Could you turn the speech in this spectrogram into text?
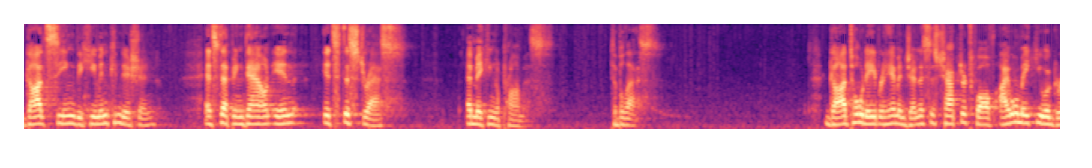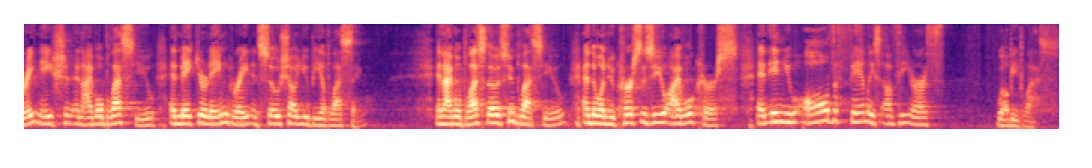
God seeing the human condition and stepping down in its distress and making a promise to bless. God told Abraham in Genesis chapter 12, I will make you a great nation, and I will bless you, and make your name great, and so shall you be a blessing. And I will bless those who bless you, and the one who curses you I will curse, and in you all the families of the earth will be blessed.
